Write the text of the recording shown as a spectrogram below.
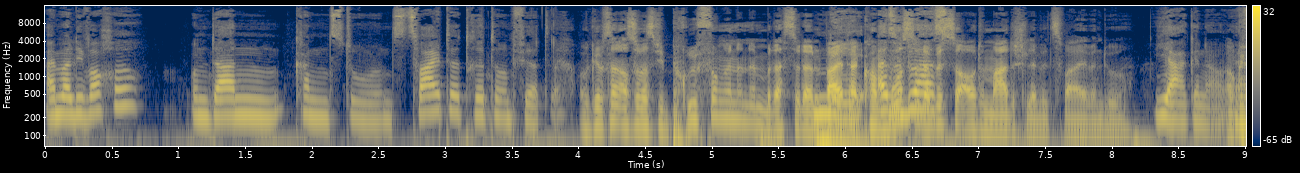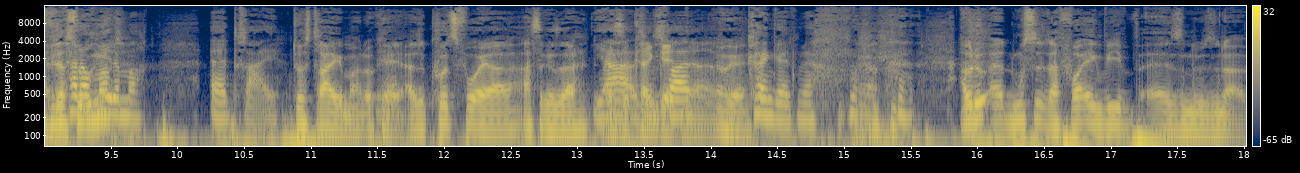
einmal die Woche und dann kannst du ins zweite, dritte und vierte. Und gibt es dann auch sowas wie Prüfungen, dass du dann Nee, weiterkommen also musst du oder bist du automatisch Level 2, wenn du. Ja, genau. Okay. Ja, Wie viel hast kann du auch gemacht? Äh, drei. Du hast drei gemacht, okay. Also kurz vorher hast du gesagt. Ja, also kein es Geld war mehr. Okay. Kein Geld mehr. Aber du äh, musst du davor irgendwie äh, so eine, so eine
